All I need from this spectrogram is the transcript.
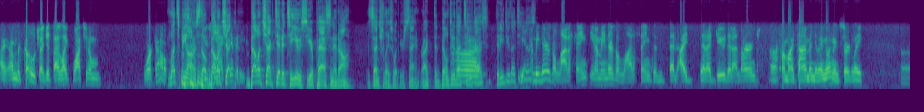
I, I'm the coach. I get I like watching them work out. Let's be honest though. Belichick activity. Belichick did it to you, so you're passing it on. Essentially, is what you're saying, right? Did Bill do that to you Uh, guys? Did he do that to you Yeah, guys? I mean, there's a lot of things. You know, I mean, there's a lot of things that, that I that I do that I learned uh, from my time in New England, and certainly uh,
